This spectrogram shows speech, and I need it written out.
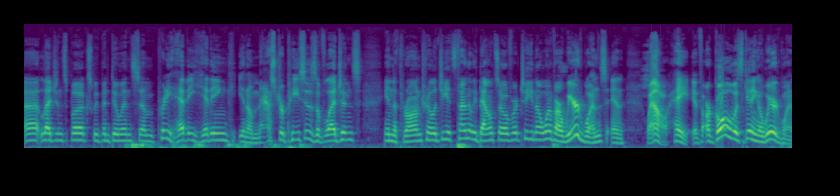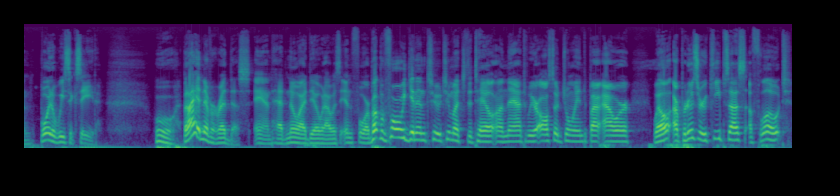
uh, Legends books. We've been doing some pretty heavy hitting, you know, masterpieces of Legends in the Thrawn trilogy. It's time that we bounce over to, you know, one of our weird ones. And wow, hey, if our goal was getting a weird one, boy, did we succeed. Ooh, but I had never read this and had no idea what I was in for. But before we get into too much detail on that, we are also joined by our, well, our producer who keeps us afloat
